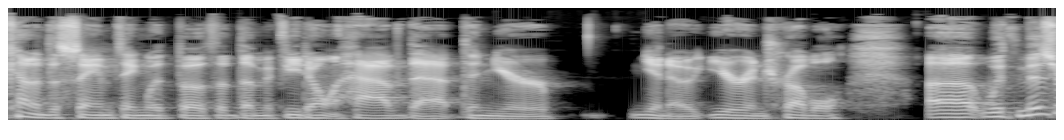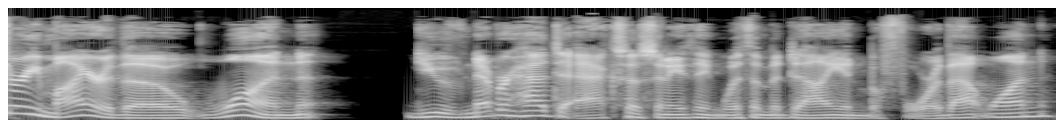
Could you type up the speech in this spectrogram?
kind of the same thing with both of them. If you don't have that, then you're you know you're in trouble. Uh, with Misery Mire, though, one you've never had to access anything with a medallion before that one.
